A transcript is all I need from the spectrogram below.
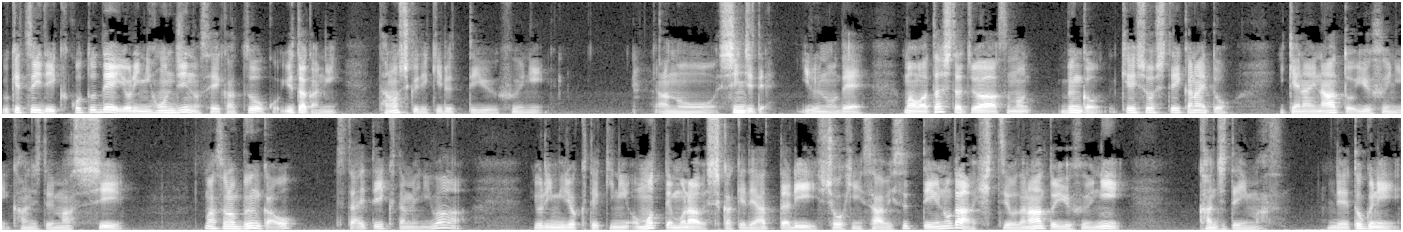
受け継いでいくことでより日本人の生活をこう豊かに楽しくできるっていうふうにあの信じているので、まあ、私たちはその文化を継承していかないといけないなというふうに感じてますし、まあ、その文化を伝えていくためにはより魅力的に思ってもらう仕掛けであったり商品サービスっていうのが必要だなというふうに感じています。で特に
